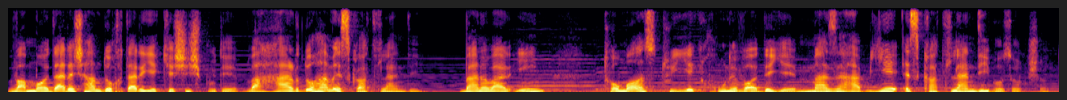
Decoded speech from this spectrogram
و مادرش هم دختر یک کشیش بوده و هر دو هم اسکاتلندی. بنابراین توماس توی یک خونواده مذهبی اسکاتلندی بزرگ شد.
